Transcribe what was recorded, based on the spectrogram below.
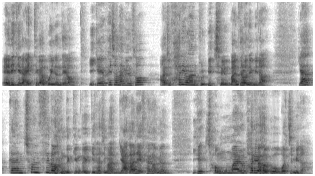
LED 라이트가 보이는데요. 이게 회전하면서 아주 화려한 불빛을 만들어냅니다. 약간 촌스러운 느낌도 있긴 하지만 야간에 사용하면 이게 정말 화려하고 멋집니다.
